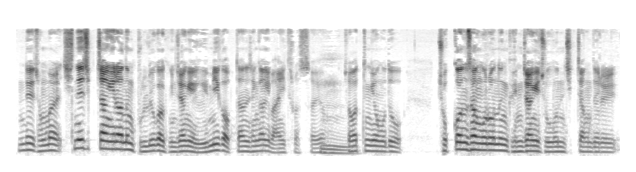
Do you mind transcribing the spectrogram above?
근데 정말 신의 직장이라는 분류가 굉장히 의미가 없다는 생각이 많이 들었어요. 음. 저 같은 경우도 조건상으로는 굉장히 좋은 직장들을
